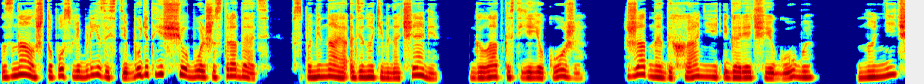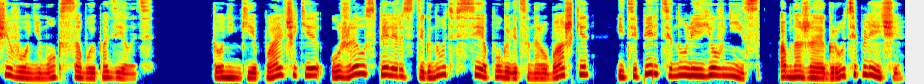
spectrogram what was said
знал, что после близости будет еще больше страдать, вспоминая одинокими ночами гладкость ее кожи, жадное дыхание и горячие губы, но ничего не мог с собой поделать. Тоненькие пальчики уже успели расстегнуть все пуговицы на рубашке и теперь тянули ее вниз, обнажая грудь и плечи.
